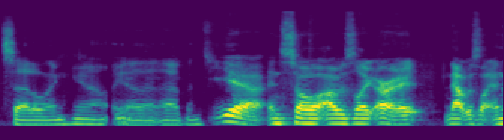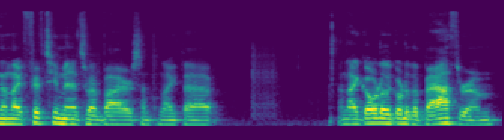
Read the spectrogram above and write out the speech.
Settling, you know. Yeah, that happens. Yeah, and so I was like, all right. And that was like, and then like 15 minutes went by or something like that. And I go to go to the bathroom.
